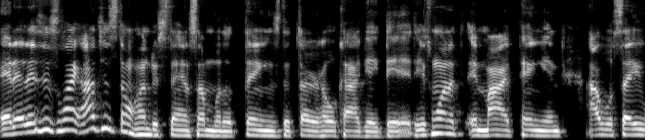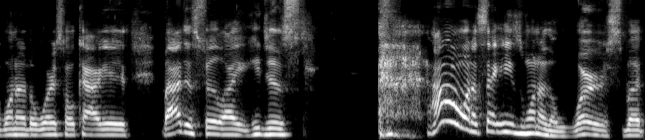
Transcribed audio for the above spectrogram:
And it is just like I just don't understand some of the things the third Hokage did. He's one of, in my opinion, I will say one of the worst Hokages, but I just feel like he just I don't want to say he's one of the worst, but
